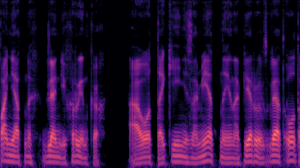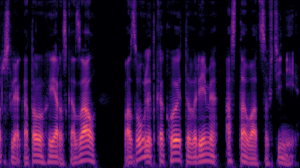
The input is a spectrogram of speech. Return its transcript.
понятных для них рынках. А вот такие незаметные, на первый взгляд, отрасли, о которых я рассказал, позволят какое-то время оставаться в тени.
